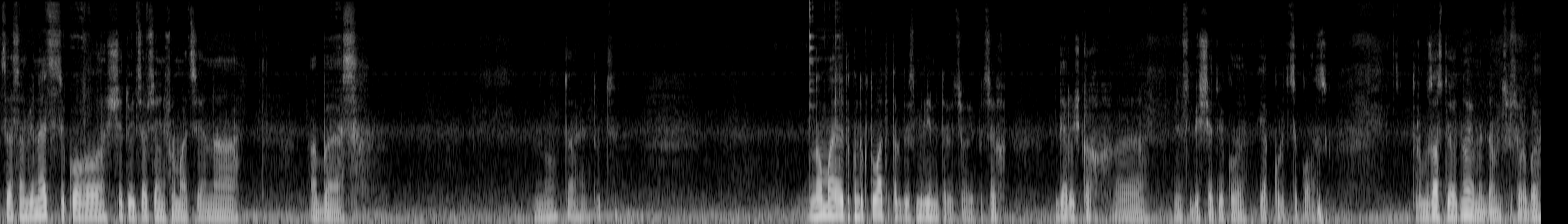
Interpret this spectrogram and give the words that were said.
Це сам вінець, з якого щитується вся інформація на АБС. Ну так, тут. Ну, має кондуктувати так десь міліметр цього. І по цих дирочках е, він собі щитує, коли як крутиться колесо. Тормоза стоять нові, ми там це все робив.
